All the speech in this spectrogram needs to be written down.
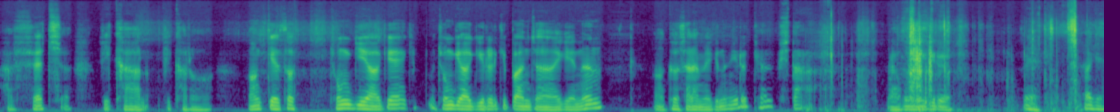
하페츠 비카 비카로 왕께서 존귀하게 기- 존귀하기를 기뻐한 자에게는 어, 그 사람에게는 이렇게 할 것이다. 라고 얘기를 예, 하게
